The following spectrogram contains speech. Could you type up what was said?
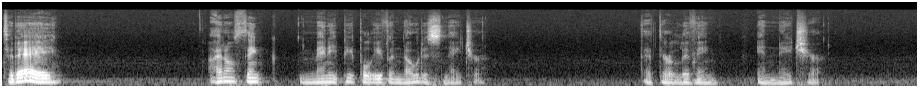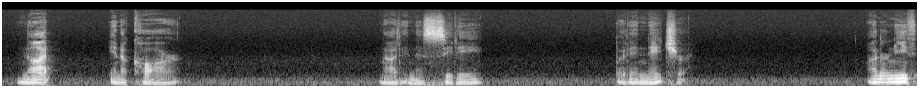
Today, I don't think many people even notice nature, that they're living in nature, not in a car, not in a city, but in nature. Underneath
